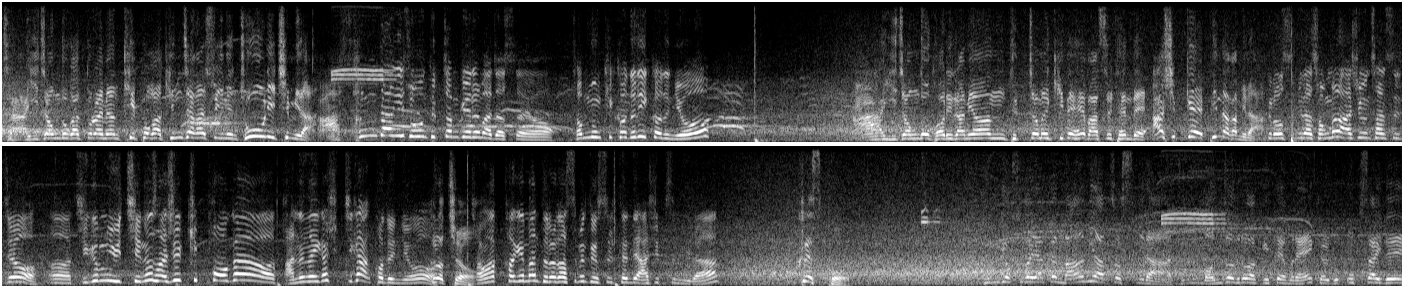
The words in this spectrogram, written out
자 이 정도 각도라면 키퍼가 긴장할 수 있는 좋은 위치입니다. 아, 상당히 좋은 득점 기회를 맞았어요. 전문 키커들이 있거든요. 아 이 정도 거리라면 득점을 기대해 봤을 텐데 아쉽게 빗나갑니다 그렇습니다. 정말 아쉬운 찬스죠. 어, 지금 위치는 사실 키퍼가 반응하기가 쉽지가 않거든요. 그렇죠 정확하게만 들어갔으면 됐을 텐데 아쉽습니다. 크레스포 공격수가 약간 마음이 앞섰습니다 좀 먼저 들어갔기 때문에 결국 옵사이드에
